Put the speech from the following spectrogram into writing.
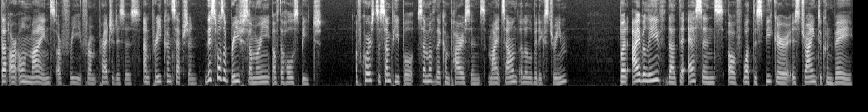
that our own minds are free from prejudices and preconception. This was a brief summary of the whole speech. Of course, to some people, some of the comparisons might sound a little bit extreme, but I believe that the essence of what the speaker is trying to convey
